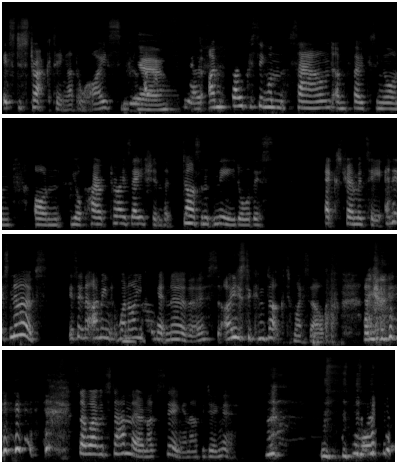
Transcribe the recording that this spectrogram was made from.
it's distracting otherwise. Yeah. I, you know, I'm focusing on the sound, I'm focusing on on your characterization that doesn't need all this extremity. And it's nerves. Is it? I mean, when I used to get nervous, I used to conduct myself. Okay, so I would stand there and I'd sing, and I'd be doing this.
